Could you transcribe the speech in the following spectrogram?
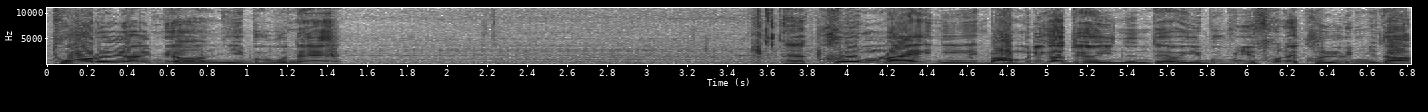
도어를 열면 이 부분에 예, 크롬 라인이 마무리가 되어 있는데요. 이 부분이 손에 걸립니다.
